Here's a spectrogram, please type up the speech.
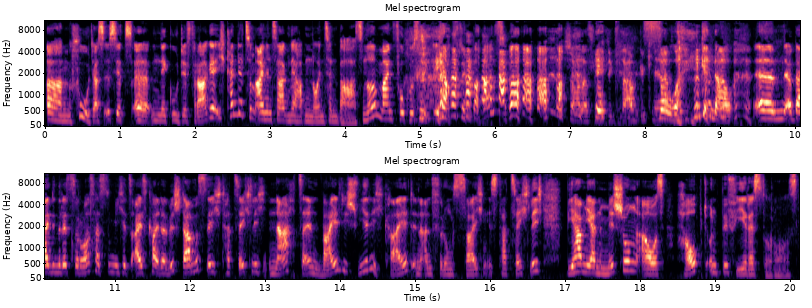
Ähm, puh, das ist jetzt äh, eine gute Frage. Ich kann dir zum einen sagen, wir haben 19 Bars. Ne? Mein Fokus liegt eher auf den Bars. Schau, das Wichtigste abgeklärt. So, genau. Ähm, bei den Restaurants hast du mich jetzt eiskalt erwischt. Da musste ich tatsächlich nachzählen, weil die Schwierigkeit, in Anführungszeichen, ist tatsächlich, wir haben ja eine Mischung aus Haupt- und Buffet-Restaurants.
